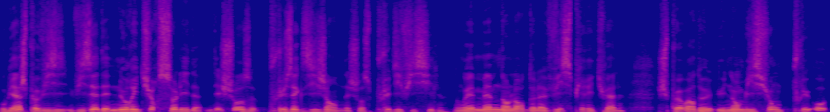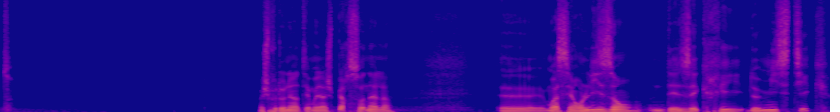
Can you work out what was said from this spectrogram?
Ou bien je peux viser des nourritures solides, des choses plus exigeantes, des choses plus difficiles. Donc, vous voyez, même dans l'ordre de la vie spirituelle, je peux avoir une ambition plus haute je peux donner un témoignage personnel. euh, moi, c'est en lisant des écrits de mystiques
